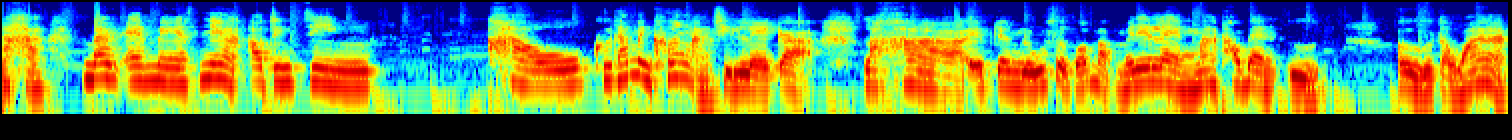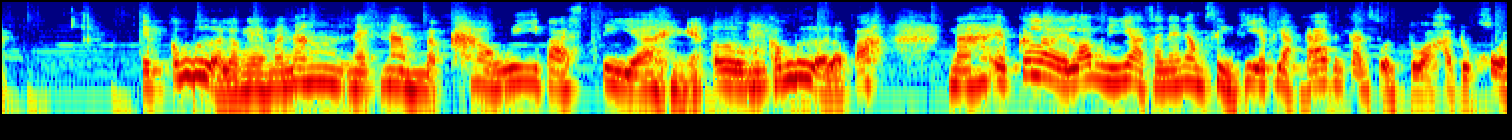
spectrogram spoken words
นะคะ แบรนด์ a m a z เนี่ย เอาจริงๆเขาคือถ้าเป็นเครื่องหนังชิ้นเล็กอะราคาเอฟยังรู้สึกว่าแบบไม่ได้แรงมากเท่าแบรนด์อื่น เออ แต่ว่า เอฟก็เบื่อแล้วไงมานั่งแนะนำแบบคาวีบาสเตียอย่างเงี้ยเออมันก็เบื่อแล้วปะนะเอฟก็เลยรอบนี้อยากจะแนะนำสิ่งที่เอฟอยากได้เป็นการส่วนตัวค่ะทุกคน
